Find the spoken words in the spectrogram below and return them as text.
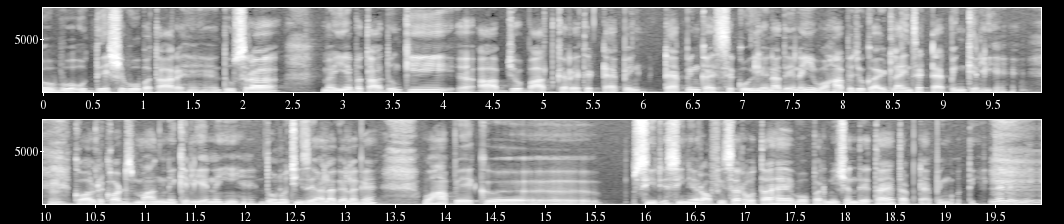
तो वो उद्देश्य वो बता रहे हैं। दूसरा मैं ये बता दूँ कि आप जो बात कर रहे थे टैपिंग टैपिंग का इससे कोई लेना देना नहीं वहाँ पे जो गाइडलाइंस है टैपिंग के लिए हैं। कॉल रिकॉर्ड्स मांगने के लिए नहीं है। दोनों चीज़ें अलग अलग हैं। वहाँ पे एक सीनियर ऑफिसर होता है वो परमिशन देता है तब टैपिंग होती है। नहीं नहीं नहीं।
